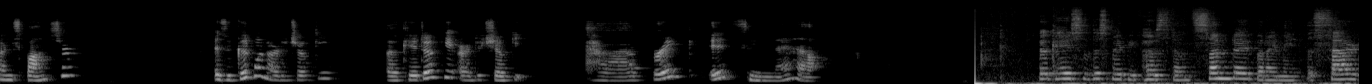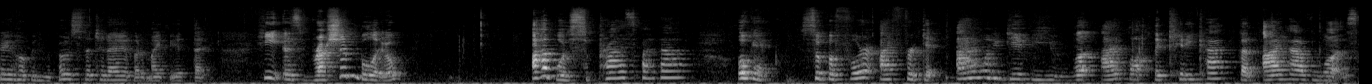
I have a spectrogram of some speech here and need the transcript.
and sponsor is a good one, Artichoke. Okay, dokie, Artichoke. Ad break, it's now. Okay, so this may be posted on Sunday, but I made this Saturday, hoping to post it today, but it might be a thing. He is Russian blue. I was surprised by that. Okay, so before I forget, I want to give you what I thought the kitty cat that I have was.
